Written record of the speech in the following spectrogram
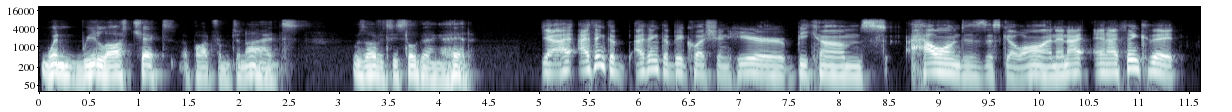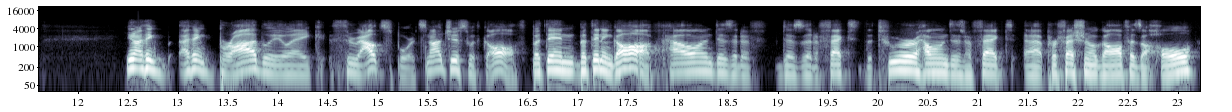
when we last checked, apart from tonight, was obviously still going ahead. Yeah, I, I, think the I think the big question here becomes how long does this go on? And I and I think that you know, I think I think broadly, like throughout sports, not just with golf, but then but then in golf, how long does it does it affect the tour? How long does it affect uh, professional golf as a whole?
